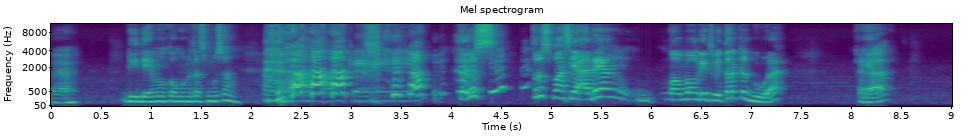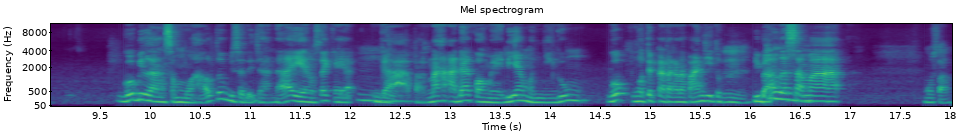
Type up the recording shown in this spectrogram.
Hah? di demo komunitas musang Oh, oke. terus terus masih ada yang ngomong di Twitter ke gue kayak Hah? gue bilang semua hal tuh bisa dicandain maksudnya kayak Hmm. nggak pernah ada komedi yang menyinggung gue ngutip kata-kata Panji tuh Hmm, dibales Hmm. sama musang.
